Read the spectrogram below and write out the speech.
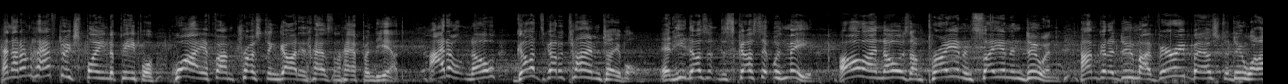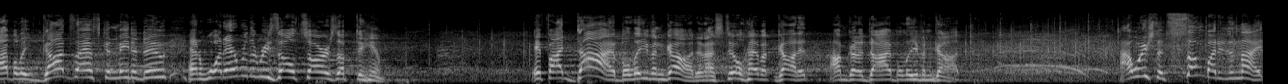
And I don't have to explain to people why, if I'm trusting God, it hasn't happened yet. I don't know. God's got a timetable, and He doesn't discuss it with me. All I know is I'm praying and saying and doing. I'm going to do my very best to do what I believe God's asking me to do, and whatever the results are is up to Him. If I die believing God and I still haven't got it, I'm going to die believing God. I wish that somebody tonight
